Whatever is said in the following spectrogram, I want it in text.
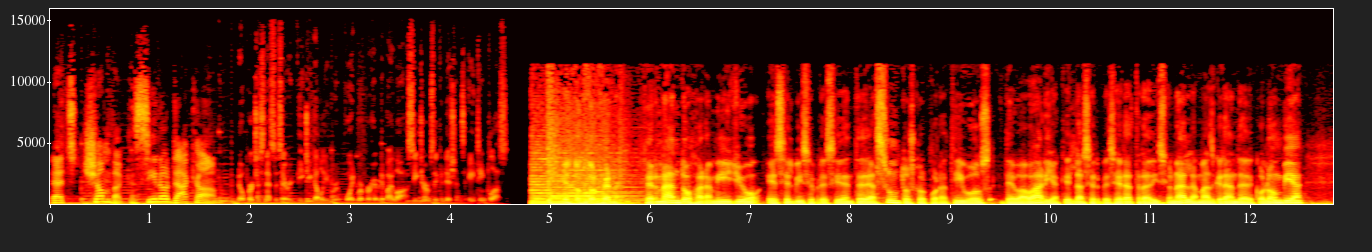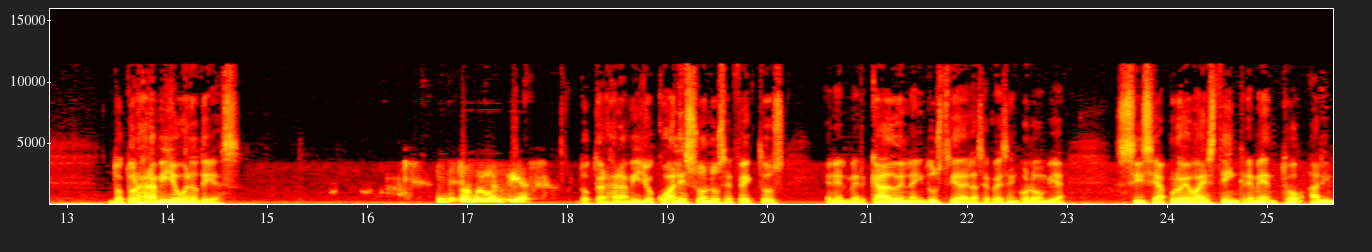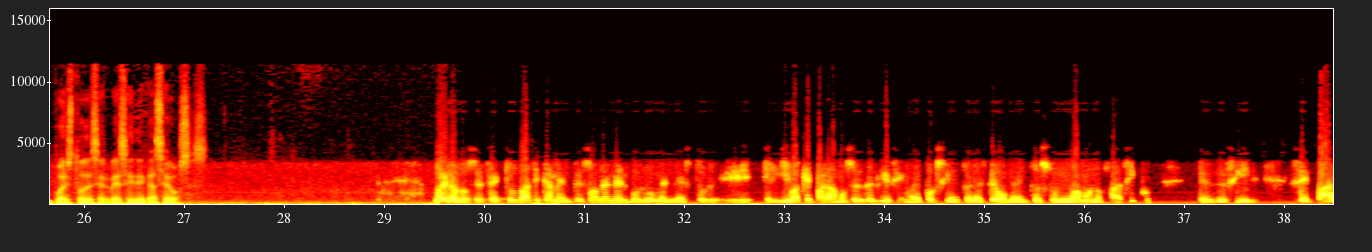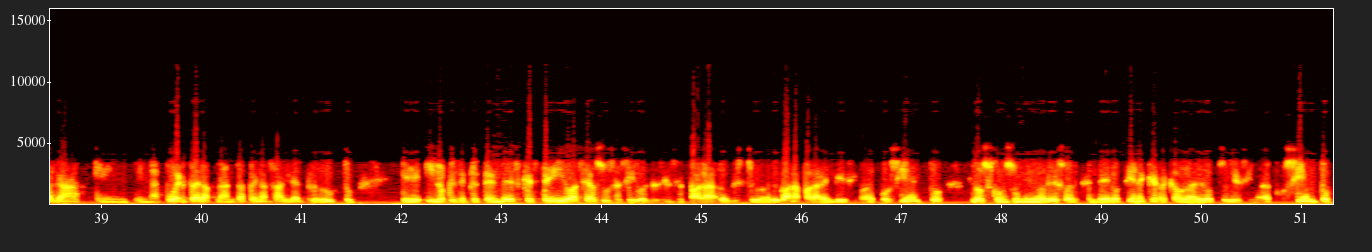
That's chumbacasino.com. No purchase necessary. BGW. Void were prohibited by law. See terms and conditions. 18 plus. El doctor Fer- Fernando Jaramillo es el vicepresidente de Asuntos Corporativos de Bavaria, que es la cervecera tradicional, la más grande de Colombia. Doctor Jaramillo, buenos días. Néstor, muy buenos días. Doctor Jaramillo, ¿cuáles son los efectos en el mercado, en la industria de la cerveza en Colombia, si se aprueba este incremento al impuesto de cerveza y de gaseosas? Bueno, los efectos básicamente son en el volumen, Néstor. Eh, el IVA que pagamos es del 19% en este momento, es un IVA monofásico, es decir, se paga en, en la puerta de la planta apenas salga el producto eh, y lo que se pretende es que este IVA sea sucesivo, es decir, se paga, los distribuidores van a pagar el 19%, los consumidores o el tendero tiene que recaudar el otro 19%.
